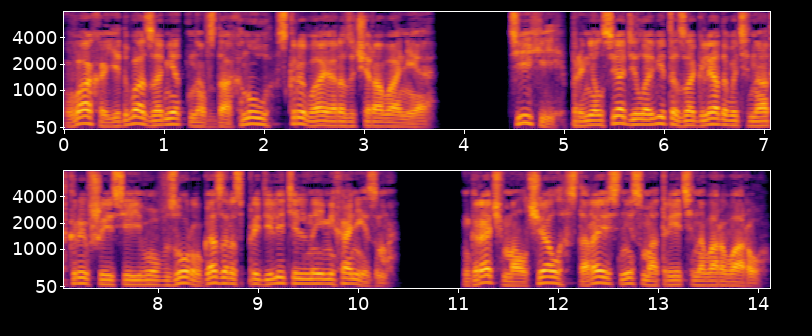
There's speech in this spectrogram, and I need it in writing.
Ваха едва заметно вздохнул, скрывая разочарование. Тихий принялся деловито заглядывать на открывшийся его взору газораспределительный механизм. Грач молчал, стараясь не смотреть на Варвару.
